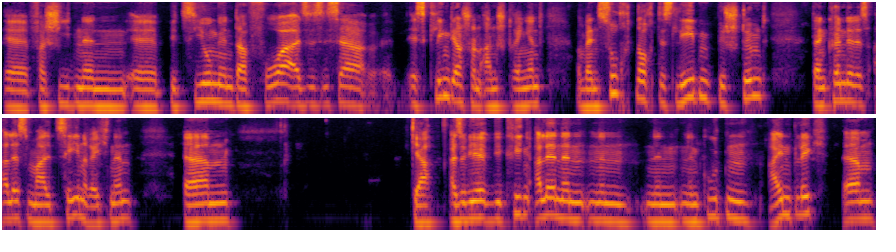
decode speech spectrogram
äh, verschiedenen äh, Beziehungen davor, also es ist ja, es klingt ja schon anstrengend. Und wenn Sucht noch das Leben bestimmt, dann könnt ihr das alles mal zehn rechnen. Ähm, ja, also wir, wir kriegen alle einen, einen, einen, einen guten Einblick. Ähm,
